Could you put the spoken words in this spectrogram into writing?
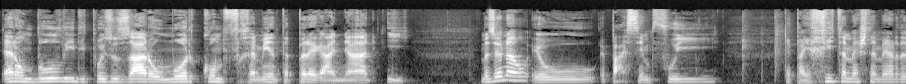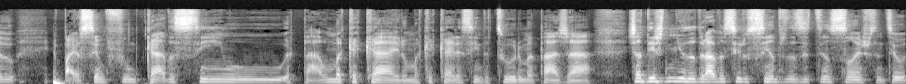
eram bully e depois usaram o humor como ferramenta para ganhar e... Mas eu não, eu, epá, sempre fui... Epá, irrita-me esta merda do... Epá, eu sempre fui um bocado assim, o, epá, o macaqueiro, o macaqueiro assim da turma, pá, já, já desde miúdo adorava ser o centro das atenções, portanto eu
